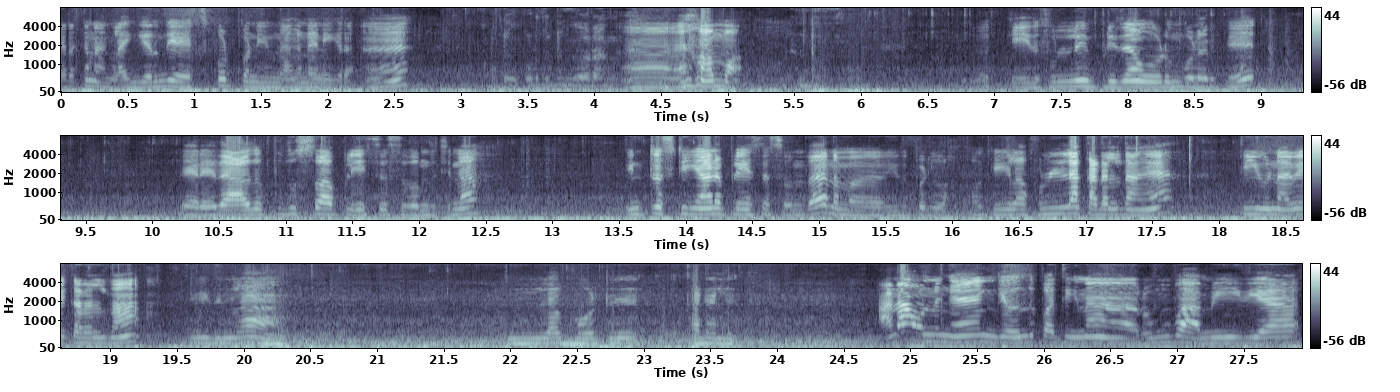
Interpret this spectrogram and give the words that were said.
இறக்குனாங்களா? இங்கேருந்து எக்ஸ்போர்ட் பண்ணியிருந்தாங்கன்னு நினைக்கிறேன். கொடுத்துட்டு வராங்க. ஆமாம் ஓகே இது ஃபுல்லும் இப்படி தான் ஓடும் போல இருக்குது வேறு ஏதாவது புதுசாக பிளேசஸ் வந்துச்சுன்னா இன்ட்ரெஸ்டிங்கான பிளேசஸ் வந்தால் நம்ம இது பண்ணலாம். ஓகேங்களா ஃபுல்லாக கடல் தாங்க. தீவுனாவே கடல் தான். இதுங்களா ஃபுல்லாக போட்டு கடல். ஆனால் ஒன்றுங்க இங்கே வந்து பார்த்திங்கன்னா ரொம்ப அமைதியாக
